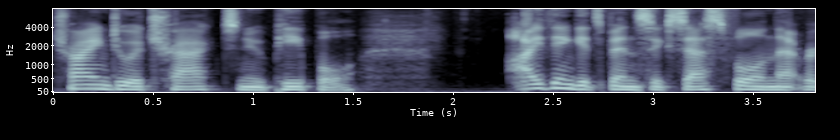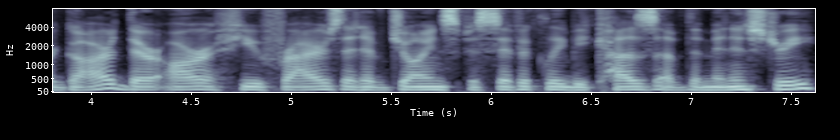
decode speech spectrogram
trying to attract new people. I think it's been successful in that regard. There are a few friars that have joined specifically because of the ministry,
